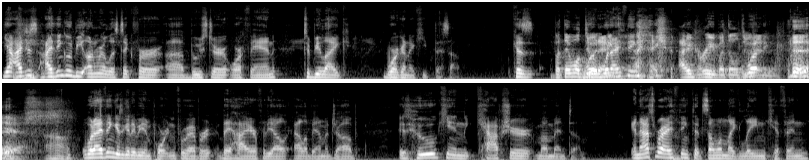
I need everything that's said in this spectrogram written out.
Yeah, I just I think it would be unrealistic for a booster or fan to be like, we're going to keep this up. Because But they will do What- it what I think- I agree, but they'll do What- it anyway. Yeah. Uh-huh. what I think is going to be important for whoever they hire for the Al- Alabama job is who can capture momentum. And that's where I think that someone like Lane Kiffin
